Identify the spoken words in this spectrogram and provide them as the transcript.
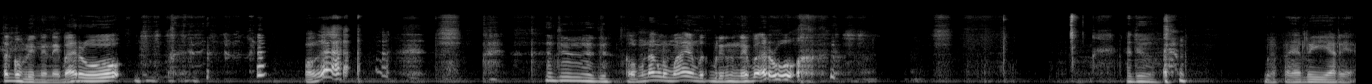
Ntar gue beli nenek baru. mau nggak? Aduh aduh Kalau menang lumayan buat beli nenek baru. Aduh Berapa liar ya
